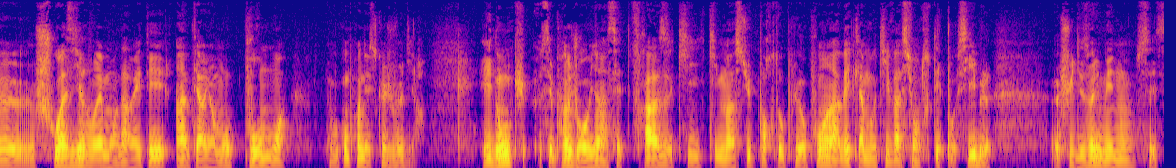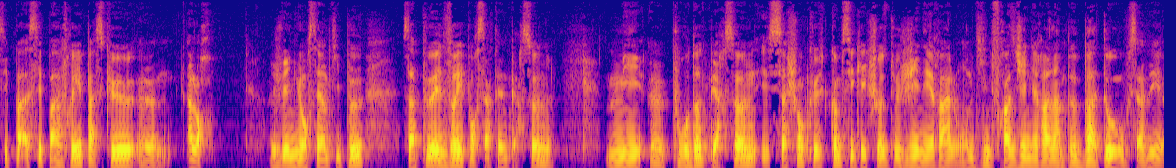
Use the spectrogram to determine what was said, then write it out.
euh, choisir vraiment d'arrêter intérieurement pour moi. Vous comprenez ce que je veux dire. Et donc, c'est pour ça que je reviens à cette phrase qui, m'insupporte au plus haut point, avec la motivation tout est possible. Euh, je suis désolé, mais non, c'est pas, vrai parce que, euh, alors, je vais nuancer un petit peu, ça peut être vrai pour certaines personnes, mais euh, pour d'autres personnes, et sachant que comme c'est quelque chose de général, on dit une phrase générale un peu bateau, vous savez,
